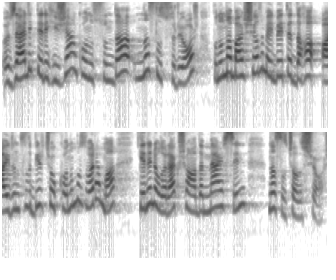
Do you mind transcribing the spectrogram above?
özellikle de hijyen konusunda nasıl sürüyor? Bununla başlayalım. Elbette daha ayrıntılı birçok konumuz var ama genel olarak şu anda Mersin nasıl çalışıyor?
